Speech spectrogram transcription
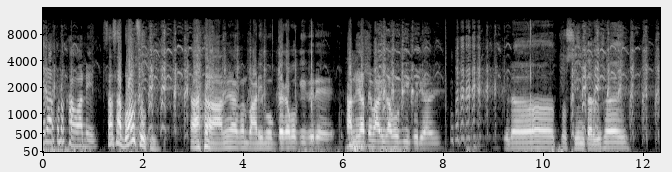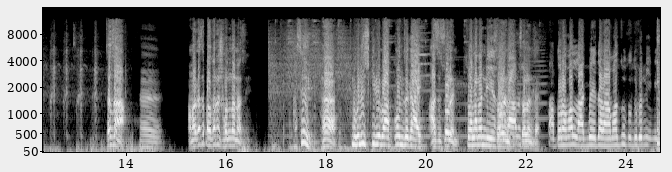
এর আর কোনো খাওয়া নেই। চাচা বলছো কি? আমি এখন বাড়ি মুখ দেখাবো কি করে? খালি হাতে বাড়ি যাব কি করে আমি? এটা তো চিন্তার বিষয়। চাচা হ্যাঁ। আমার কাছে পাথরের সন্ধান আছে। আছে? হ্যাঁ। বলিস কি রে বাপ কোন জায়গায়? আছে চলেন। চল আমার নিয়ে চলেন চলেন স্যার। পাথর আমার লাগবে দাঁড়া আমার জুতো দুটো নিয়ে নিয়ে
